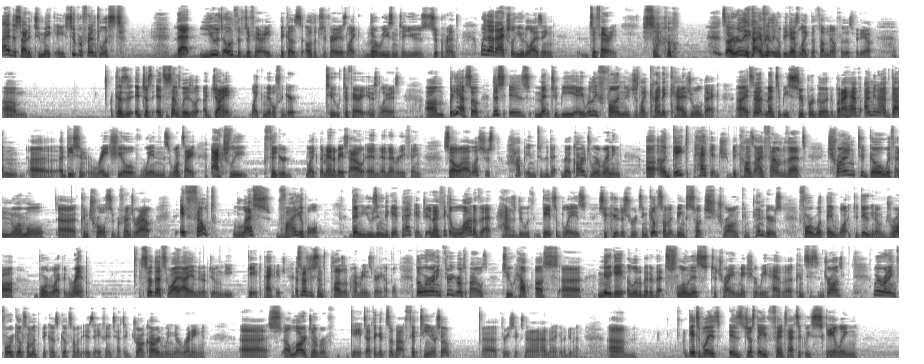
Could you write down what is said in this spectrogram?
I decided to make a Super Friends list that used Oath of Teferi, because Oath of Teferi is like the reason to use Super Friends, without actually utilizing Teferi. So, so I really, I really hope you guys like the thumbnail for this video, um, because it just, it's essentially a giant like middle finger to Teferi, and it's hilarious. Um, but yeah, so this is meant to be a really fun, just like kind of casual deck. Uh, it's not meant to be super good, but I have, I mean, I've gotten uh, a decent ratio of wins once I actually figured like the mana base out and, and everything. So uh, let's just hop into the the cards. We're running uh, a gate package because I found that trying to go with a normal uh, control Super Friends route, it felt less viable than using the gate package. And I think a lot of that has to do with Gates Ablaze, Circuitous Routes, and Guild Summit being such strong contenders for what they want to do, you know, draw, board wipe, and ramp. So that's why I ended up doing the gate package, especially since Plaza of Harmony is very helpful. But we're running three growth spirals to help us uh, mitigate a little bit of that slowness to try and make sure we have uh, consistent draws. We're running four Guild Summit because Guild Summit is a fantastic draw card when you're running uh, a large number of gates. I think it's about 15 or so. Uh, 3, 6, 9, I'm not going to do that. Um, Gates Ablaze is just a fantastically scaling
